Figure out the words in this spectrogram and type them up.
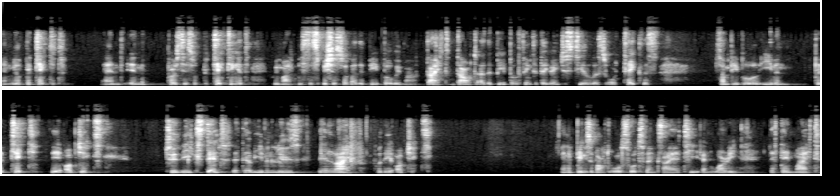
and we'll protect it. And in the process of protecting it, we might be suspicious of other people. We might doubt other people, think that they're going to steal this or take this. Some people will even protect their objects to the extent that they'll even lose their life for their objects. And it brings about all sorts of anxiety and worry that they might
